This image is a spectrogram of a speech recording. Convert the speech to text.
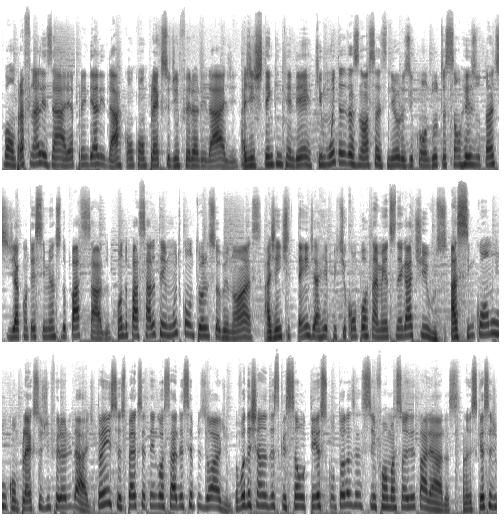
Bom, para finalizar e aprender a lidar com o complexo de inferioridade, a gente tem que entender que muitas das nossas neuros e condutas são resultantes de acontecimentos do passado. Quando o passado tem muito controle sobre nós, a gente tende a repetir comportamentos negativos, assim como o complexo de inferioridade. Então é isso, eu espero que você tenha gostado desse episódio. Eu vou deixar na descrição o texto com todas essas informações detalhadas. Não esqueça de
